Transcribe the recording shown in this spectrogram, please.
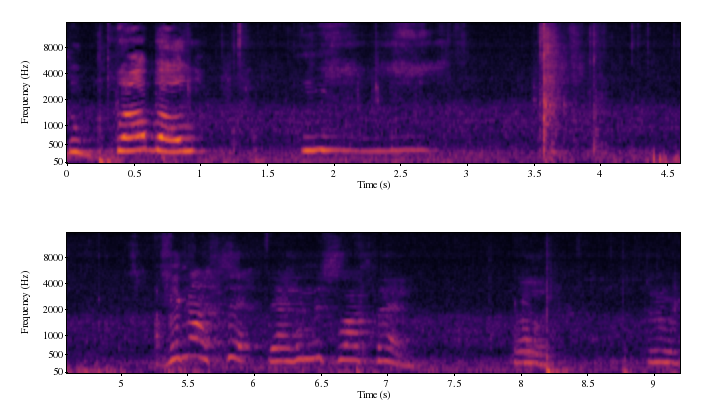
The bubble. I think that's it. I think this last pen. Oh. Don't know.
